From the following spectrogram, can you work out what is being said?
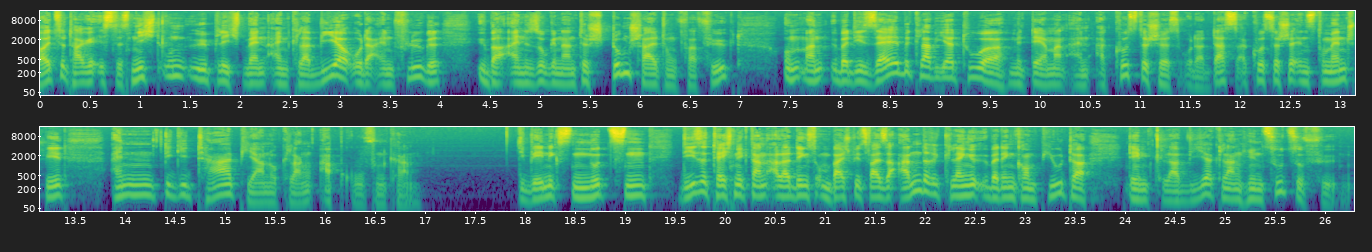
Heutzutage ist es nicht unüblich, wenn ein Klavier oder ein Flügel über eine sogenannte Stummschaltung verfügt und man über dieselbe Klaviatur, mit der man ein akustisches oder das akustische Instrument spielt, einen Digitalpianoklang abrufen kann. Die wenigsten nutzen diese Technik dann allerdings, um beispielsweise andere Klänge über den Computer dem Klavierklang hinzuzufügen.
